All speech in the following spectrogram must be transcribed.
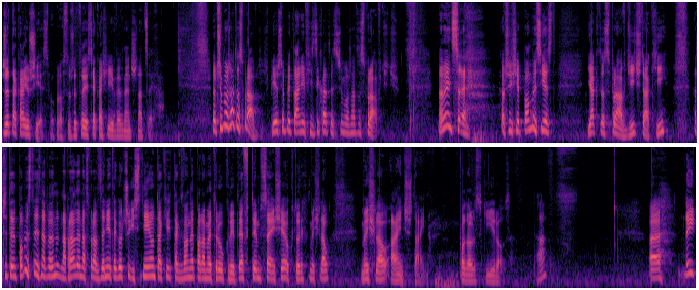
że taka już jest po prostu, że to jest jakaś jej wewnętrzna cecha. No, czy można to sprawdzić? Pierwsze pytanie fizyka to jest, czy można to sprawdzić. No więc e, oczywiście pomysł jest jak to sprawdzić, taki. Znaczy ten pomysł to jest naprawdę na sprawdzenie tego, czy istnieją takie tak zwane parametry ukryte w tym sensie, o których myślał, myślał Einstein, Podolski i. Tak? E, no i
